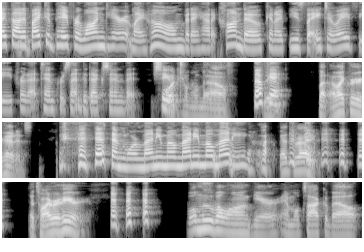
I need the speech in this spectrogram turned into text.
I thought if I could pay for lawn care at my home, but I had a condo, can I use the HOA fee for that 10% deduction? But shoot. Fortunately, no. Okay. Yeah. But I like where your head is. and more money, more money, more money. That's right. That's why we're here. we'll move along here and we'll talk about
